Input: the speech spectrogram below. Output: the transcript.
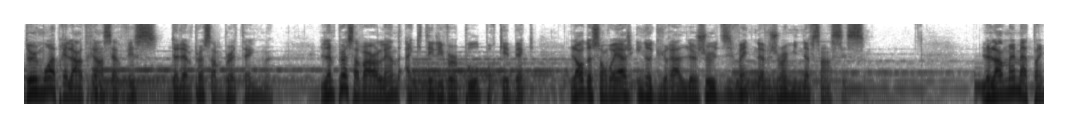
Deux mois après l'entrée en service de l'Empress of Britain, l'Empress of Ireland a quitté Liverpool pour Québec lors de son voyage inaugural le jeudi 29 juin 1906. Le lendemain matin,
